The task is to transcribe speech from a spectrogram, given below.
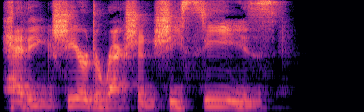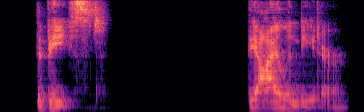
heading, sheer direction, she sees the beast, the island eater,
